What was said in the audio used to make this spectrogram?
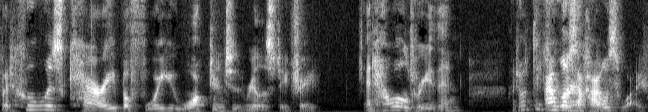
But who was Carrie before you walked into the real estate trade? And how old were you then? I don't think you I was were- a housewife.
